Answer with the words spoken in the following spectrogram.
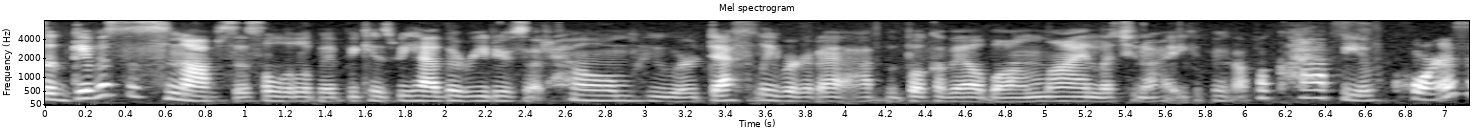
So give us a synopsis a little bit because we have the readers at home who are definitely we're going to have the book available online. Let you know how you can pick up a copy, of course.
